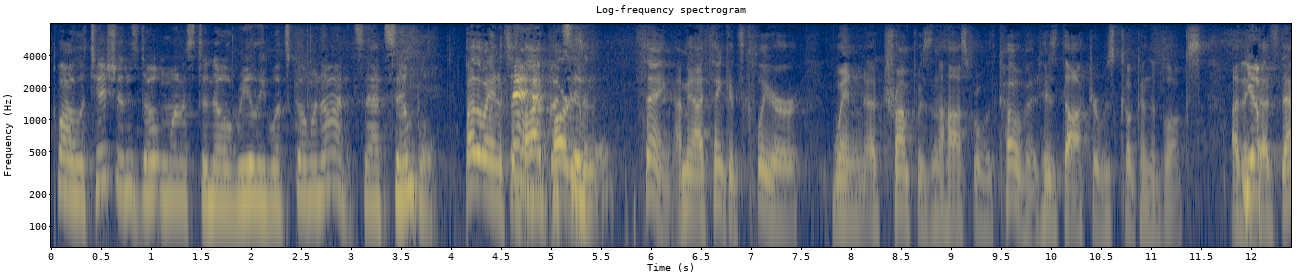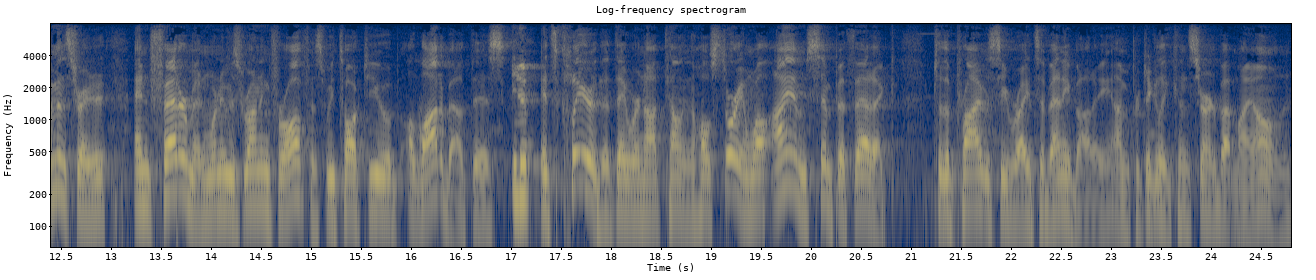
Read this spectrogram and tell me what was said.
politicians don't want us to know really what's going on. It's that simple. By the way, and it's a Yeah, bipartisan thing. I mean, I think it's clear when uh, Trump was in the hospital with COVID, his doctor was cooking the books. I think Yep. that's demonstrated. And Fetterman, when he was running for office, we talked to you a lot about this. Yep. It's clear that they were not telling the whole story. And while I am sympathetic to the privacy rights of anybody, I'm particularly concerned about my own.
